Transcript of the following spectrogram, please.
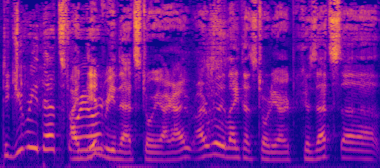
Did you read that story? I did read that story arc. I, I really like that story arc because that's uh,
